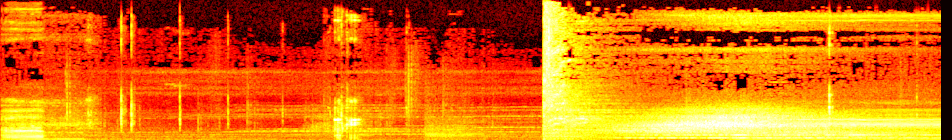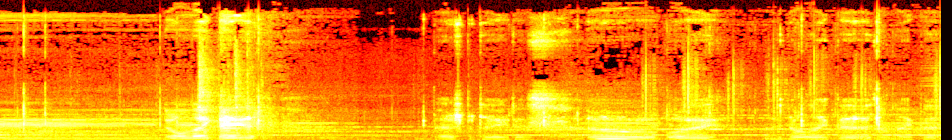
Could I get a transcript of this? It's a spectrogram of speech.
Um. Like that. Mashed potatoes. Oh boy. I don't like that. I don't like that.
